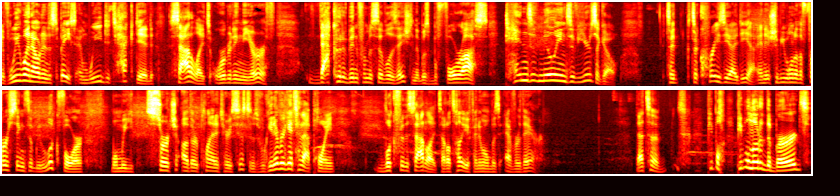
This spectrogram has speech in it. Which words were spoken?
if we went out into space and we detected satellites orbiting the earth that could have been from a civilization that was before us tens of millions of years ago. It's a, it's a crazy idea and it should be one of the first things that we look for when we search other planetary systems. If we can ever get to that point look for the satellites. That'll tell you if anyone was ever there. That's a people people noted the birds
